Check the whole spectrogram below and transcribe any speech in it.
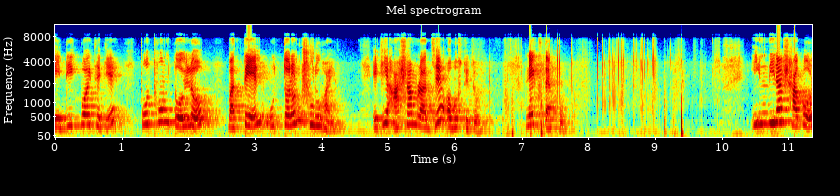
এই ডিগবয় থেকে প্রথম তৈল বা তেল উত্তোলন শুরু হয়। এটি আসাম রাজ্যে অবস্থিত। নেক্সট দেখো। ইন্দিরা সাগর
